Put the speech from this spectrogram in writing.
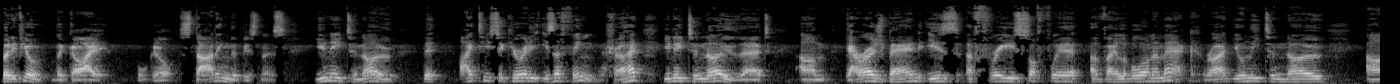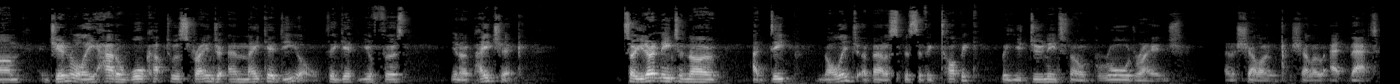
But if you're the guy or girl starting the business, you need to know that IT security is a thing, right? You need to know that um, GarageBand is a free software available on a Mac, right? You'll need to know um, generally how to walk up to a stranger and make a deal to get your first, you know, paycheck. So you don't need to know a deep knowledge about a specific topic. but you do need to know a broad range and a shallow, shallow at that,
